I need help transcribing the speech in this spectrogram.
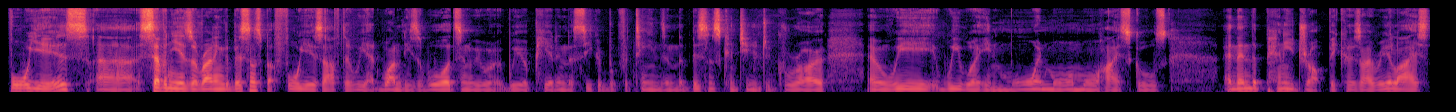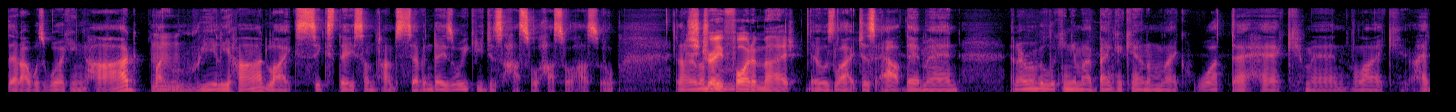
four years, uh, seven years of running the business, but four years after we had won these awards and we were we appeared in the Secret Book for Teens, and the business continued to grow, and we we were in more and more and more high schools. And then the penny dropped because I realized that I was working hard, like really hard, like six days, sometimes seven days a week. You just hustle, hustle, hustle. And I remember Street Fighter mode. it was like just out there, man. And I remember looking at my bank account. I'm like, what the heck, man? Like, I had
